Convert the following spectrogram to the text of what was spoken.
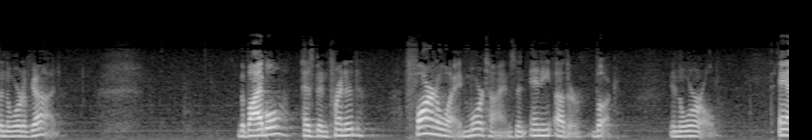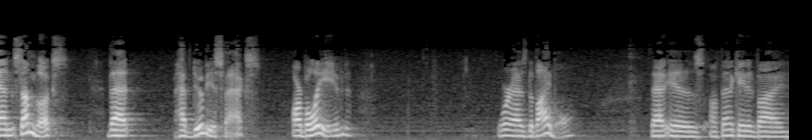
than the Word of God. The Bible has been printed far and away more times than any other book in the world. And some books that have dubious facts are believed Whereas the Bible, that is authenticated by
